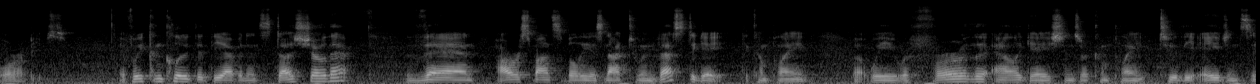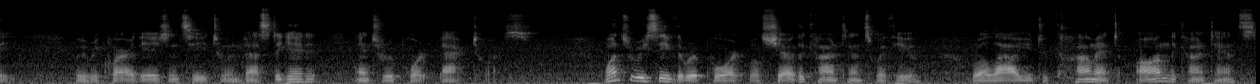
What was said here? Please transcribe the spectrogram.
or abuse. If we conclude that the evidence does show that, then our responsibility is not to investigate the complaint, but we refer the allegations or complaint to the agency. We require the agency to investigate it and to report back to us. Once we receive the report, we'll share the contents with you. We'll allow you to comment on the contents.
